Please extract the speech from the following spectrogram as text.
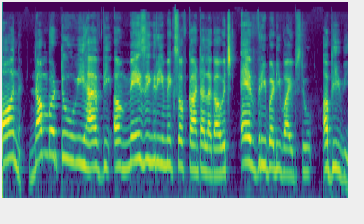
on number 2 we have the amazing remix of Kanta Laga which everybody vibes to abhi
